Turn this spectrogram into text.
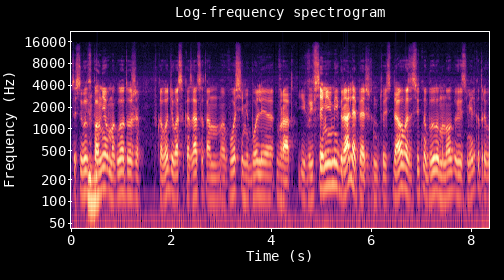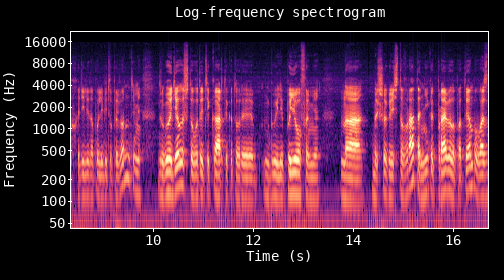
То есть вы mm-hmm. вполне могло тоже в колоде у вас оказаться там 8 и более врат. И вы всеми ими играли, опять же. Ну, то есть, да, у вас действительно было много земель, которые выходили на поле битвы повернутыми. Другое дело, что вот эти карты, которые были пей на большое количество врат, они, как правило, по темпу вас,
